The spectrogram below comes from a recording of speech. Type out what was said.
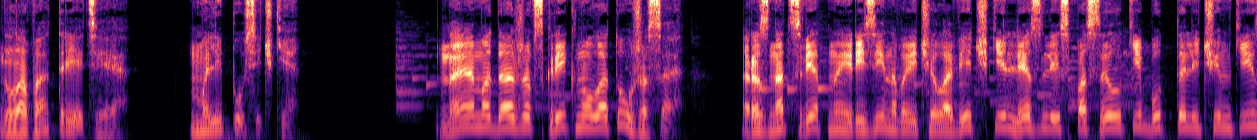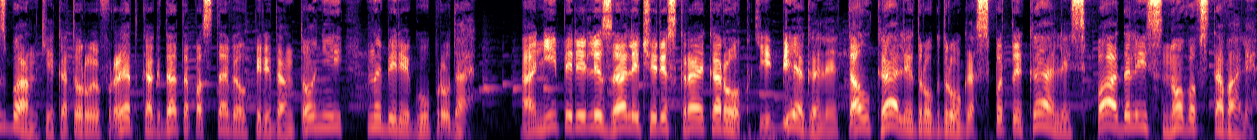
Глава третья. Малипусечки. Немо даже вскрикнул от ужаса. Разноцветные резиновые человечки лезли из посылки, будто личинки из банки, которую Фред когда-то поставил перед Антонией на берегу пруда. Они перелезали через край коробки, бегали, толкали друг друга, спотыкались, падали и снова вставали.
